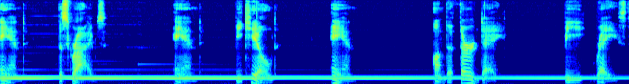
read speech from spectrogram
and the scribes, and be killed, and on the third day be raised.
